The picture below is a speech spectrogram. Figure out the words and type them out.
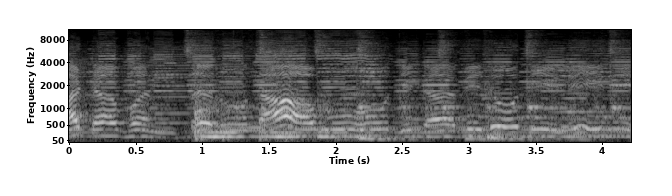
ಹಠವಂತರು ನಾವು ದಿಟವಿದು ತಿಳಿನಿ.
